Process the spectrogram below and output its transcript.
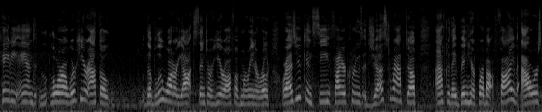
Katie and Laura, we're here at the the Blue Water Yacht Center here off of Marina Road, where as you can see, fire crews just wrapped up after they've been here for about five hours.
